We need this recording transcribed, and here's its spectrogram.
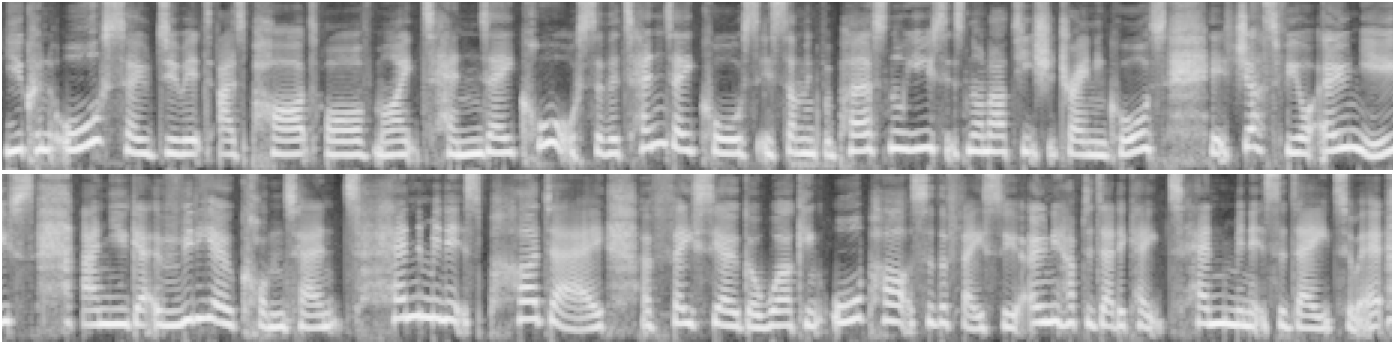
You can also do it as part of my 10 day course. So, the 10 day course is something for personal use. It's not our teacher training course, it's just for your own use. And you get video content 10 minutes per day of face yoga, working all parts of the face. So, you only have to dedicate 10 minutes a day to it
